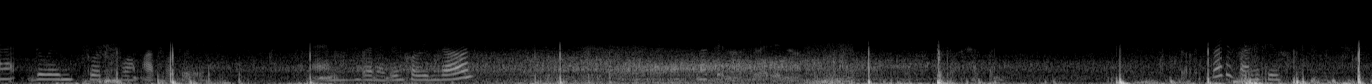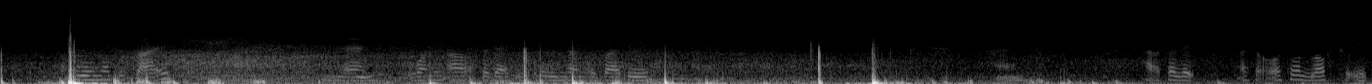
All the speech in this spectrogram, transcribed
I'm not doing good warm up for today. And when I'm doing cooling down, my feet not straight enough. What happens? So it's very fun if you doing exercise and then warming up so that you're cooling down your body. And I also live I so also love to eat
